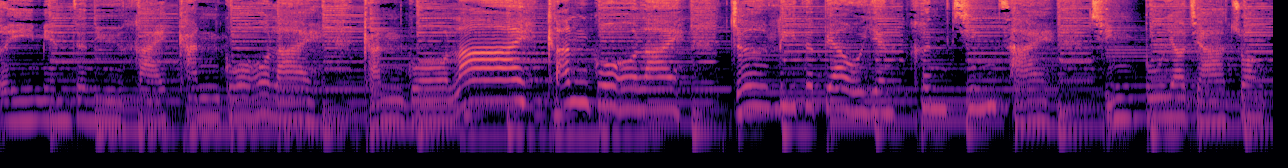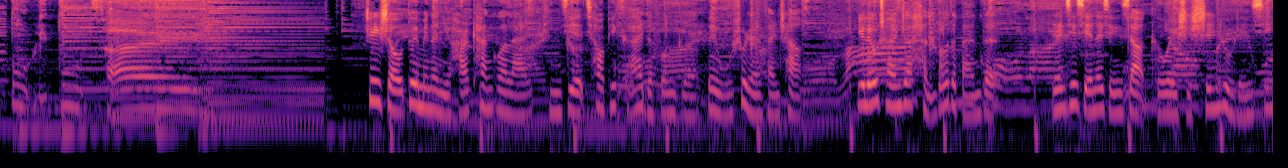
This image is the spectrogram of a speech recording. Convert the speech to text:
对面的女孩看过来，看过来，看过来，这里的表演很精彩，请不要假装不理不睬。这首《对面的女孩看过来》凭借俏皮可爱的风格被无数人翻唱，也流传着很多的版本。任贤齐的形象可谓是深入人心。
